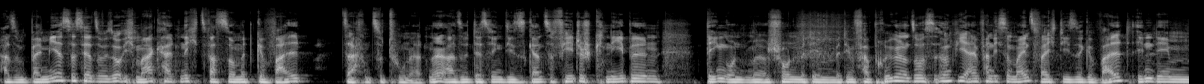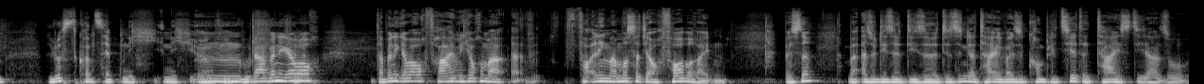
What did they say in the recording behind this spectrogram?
also bei mir ist es ja sowieso, ich mag halt nichts, was so mit Gewaltsachen zu tun hat. Ne? Also deswegen dieses ganze Fetischknebeln Ding und schon mit dem, mit dem Verprügeln und so ist irgendwie einfach nicht so meins, weil ich diese Gewalt in dem Lustkonzept nicht, nicht irgendwie gut Mm, Da bin ich aber auch, da bin ich aber auch, frage mich auch immer, äh, vor allen Dingen, man muss das ja auch vorbereiten. Weißt du? Also diese, diese, das sind ja teilweise komplizierte Details, die da so,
